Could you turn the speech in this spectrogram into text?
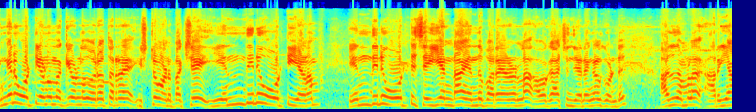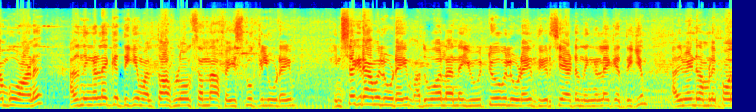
എങ്ങനെ വോട്ട് ചെയ്യണം എന്നൊക്കെ ഉള്ളത് ഓരോരുത്തരുടെ ഇഷ്ടമാണ്. പക്ഷേ എന്തിന് വോട്ട് ചെയ്യണം എന്തിന് വോട്ട് ചെയ്യണ്ട എന്ന് പറയാനുള്ള അവകാശം ജനങ്ങൾക്കുണ്ട്. അത് നമ്മൾ അറിയാൻ പോവാണ്. അത് നിങ്ങളിലേക്ക് എത്തിക്കും. അൽത്താഫ് വ്ലോഗ്സ് എന്ന ഫേസ്ബുക്കിലൂടെയും ഇൻസ്റ്റാഗ്രാമിലൂടെയും അതുപോലെ തന്നെ യൂട്യൂബിലൂടെയും തീർച്ചയായിട്ടും നിങ്ങളിലേക്ക് എത്തിക്കും. അതിനുവേണ്ടി നമ്മളിപ്പോൾ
